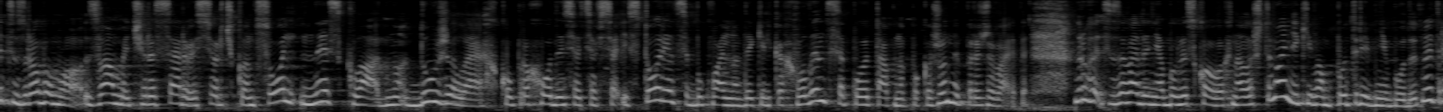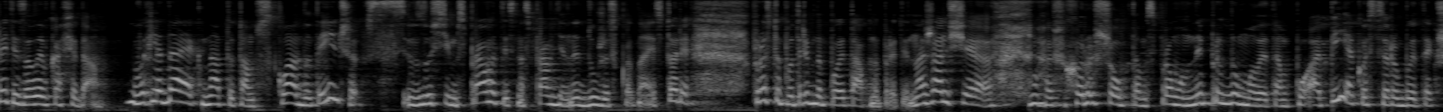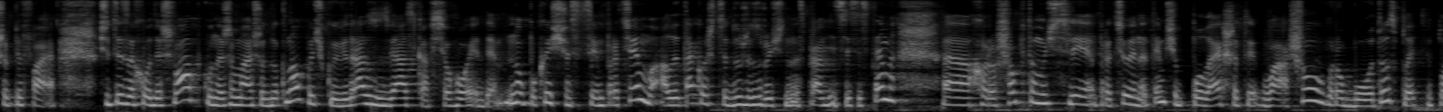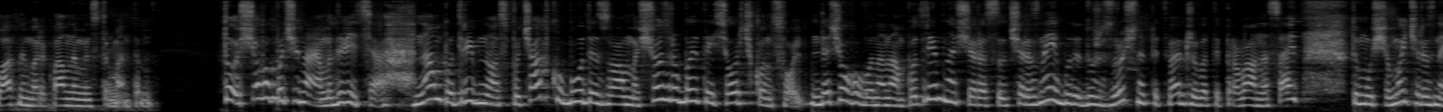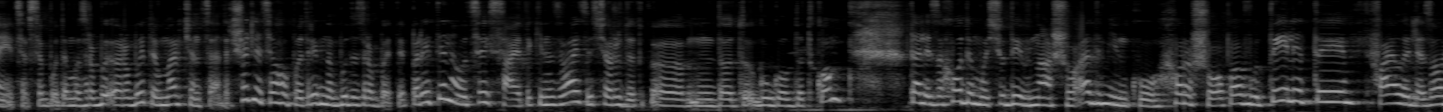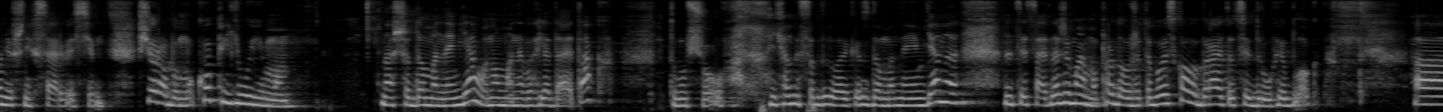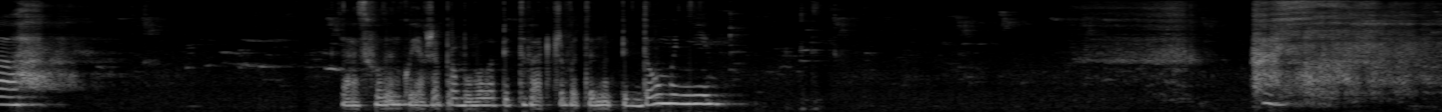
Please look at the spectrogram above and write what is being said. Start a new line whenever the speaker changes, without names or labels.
Ми це зробимо з вами через сервіс Search Console. Не складно, дуже легко проходиться ця вся історія. Це буквально декілька хвилин. Це поетапно покажу, не переживайте. Друге, це заведення обов'язкових налаштувань, які вам потрібні будуть. Ну і третє заливка фіда. Виглядає як надто там складно та інше. З усім справитись насправді не дуже складна історія. Просто потрібно поетапно прийти. На жаль, ще хорошо б там з промом не придумали там по API якось це робити, як Shopify, що ти заходиш в апку, нажимаєш одну кнопочку і відразу зв'язка всього йде. Ну, поки що з цим працюємо, але також це дуже зручно. Насправді ці системи е, хорошо, в тому числі працює над тим, щоб полегшити вашу роботу з плат- платними рекламними інструментами. То з чого починаємо? Дивіться, нам потрібно спочатку буде з вами що зробити? Search Console. Для чого вона нам потрібна? Ще раз через неї буде дуже зручно підтверджувати права на сайт, тому що ми через неї це все будемо робити в Merchant Center. Що для цього потрібно буде зробити? Перейти на оцей сайт, який називається search.google.com. Далі заходимо сюди в нашу адмінку Хорошопа, в утиліти, файли для зовнішніх сервісів. Що робимо? Копіюємо наше домене ім'я, воно в мене виглядає так, тому що я не садила якесь домене ім'я на, на цей сайт. Нажимаємо продовжити. Обов'язково вибираєте цей другий блок. А... Зараз хвилинку я вже пробувала підтверджувати на піддомені. Ах.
